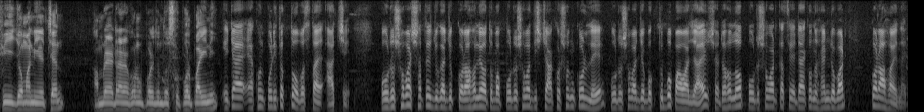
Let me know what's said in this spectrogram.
ফি জমা নিয়েছেন। আমরা এটার এখন পর্যন্ত সুফল পাইনি। এটা এখন পরিত্যক্ত অবস্থায় আছে। পৌরসভার সাথে যোগাযোগ করা হলে অথবা পৌরসভা দৃষ্টি আকর্ষণ করলে পৌরসভার যে বক্তব্য পাওয়া যায় সেটা হলো পৌরসভার কাছে এটা এখনও হ্যান্ডওভার করা হয় নাই।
